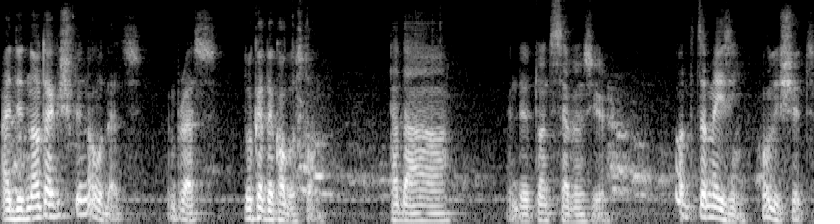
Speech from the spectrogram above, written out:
I did not actually know that. Impress. Look at the cobblestone. Ta-da! And the 27's here. Oh, that's amazing. Holy shit.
